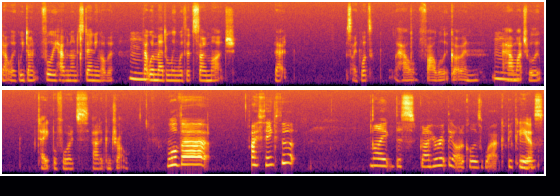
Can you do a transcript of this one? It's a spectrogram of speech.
that like we don't fully have an understanding of it Hmm. that we're meddling with it so much that it's like what's how far will it go and how Mm. much will it take before it's out of control Well, the I think that like this guy who wrote the article is whack because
